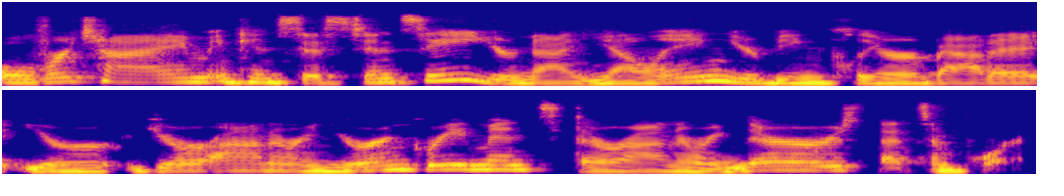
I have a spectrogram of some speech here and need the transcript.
over time and consistency, you're not yelling, you're being clear about it. You're, you're honoring your agreements. They're honoring theirs. That's important.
